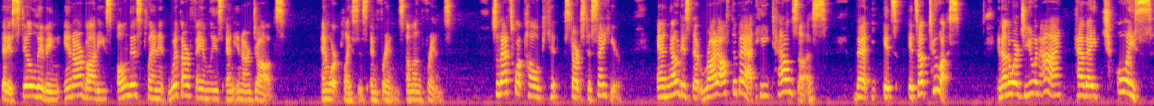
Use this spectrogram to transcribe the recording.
that is still living in our bodies on this planet with our families and in our jobs and workplaces and friends, among friends. So that's what Paul starts to say here. And notice that right off the bat, he tells us that it's, it's up to us. In other words, you and I have a choice.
